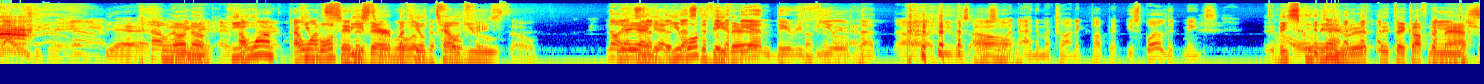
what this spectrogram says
That would be great. Yeah. No, no, he- I want time. I He want won't be sinister there, but he'll Dafoe tell you- face, though. No, Yeah, that's, yeah, the, yeah, the- he that's won't the thing be at the end. They reveal like that, uh, he was also Oh. an animatronic puppet. You spoiled it, Migs. They Scooby Doo it. They take off the Yeah, mask.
